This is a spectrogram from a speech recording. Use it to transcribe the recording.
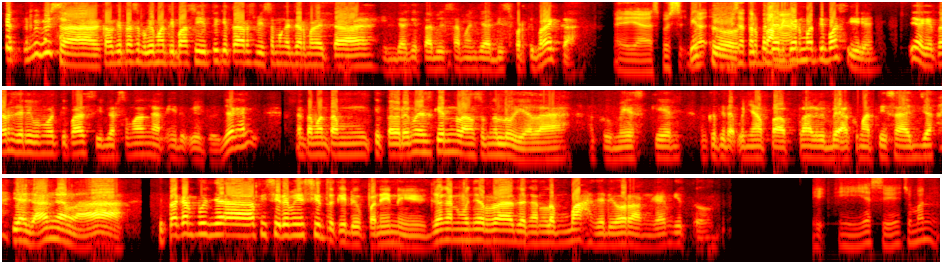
Tapi bisa kalau kita sebagai motivasi itu kita harus bisa mengejar mereka hingga kita bisa menjadi seperti mereka. iya spes- Gitu. bisa kita terbang ya jadikan motivasi ya. Iya, kita harus jadi motivasi biar semangat hidup itu. Jangan kan teman-teman kita udah miskin langsung ngeluh ya lah. Aku miskin, aku tidak punya apa-apa, lebih baik aku mati saja. Ya janganlah. Kita kan punya visi dan misi untuk kehidupan ini. Jangan menyerah, jangan lemah jadi orang kan gitu. I- iya sih cuman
